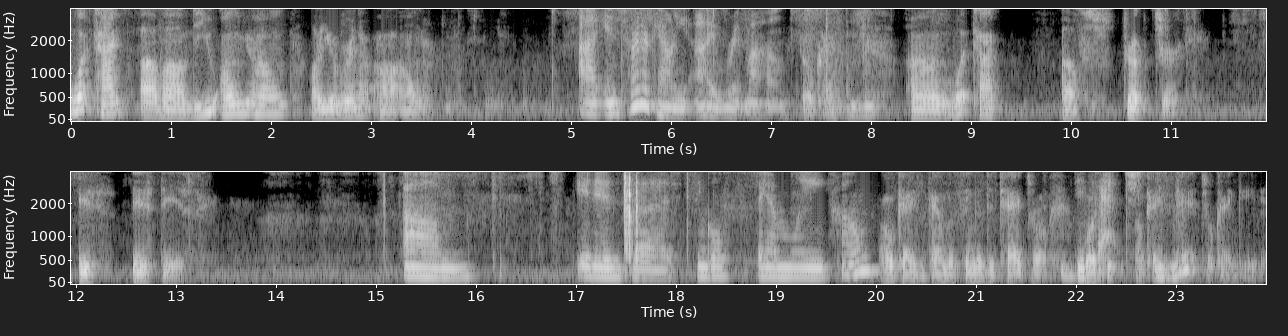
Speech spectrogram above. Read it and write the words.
what type of um, do you own your home or you a renter or owner? I, in Turner County, I rent my home. Okay. Um, what type of structure is is this? Um, it is a single family home. Okay, family single detached or multi- Detached. okay, Mhm. detached. Okay, good.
